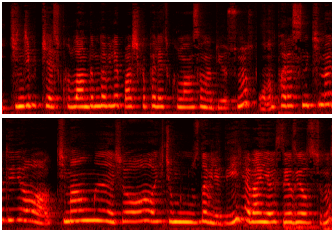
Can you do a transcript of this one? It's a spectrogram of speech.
ikinci bir kez kullandığımda bile başka palet kullansana diyorsunuz. Onun parasını kim ödüyor? Kim almış? O hiç umurunuzda bile değil. Hemen yaz yazıyorsunuz.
